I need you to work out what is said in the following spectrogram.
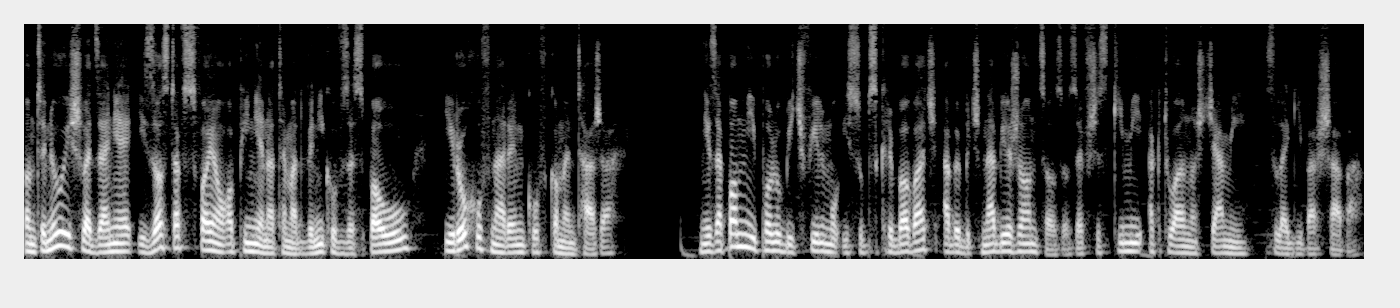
Kontynuuj śledzenie i zostaw swoją opinię na temat wyników zespołu i ruchów na rynku w komentarzach. Nie zapomnij polubić filmu i subskrybować, aby być na bieżąco ze wszystkimi aktualnościami z Legii Warszawa.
